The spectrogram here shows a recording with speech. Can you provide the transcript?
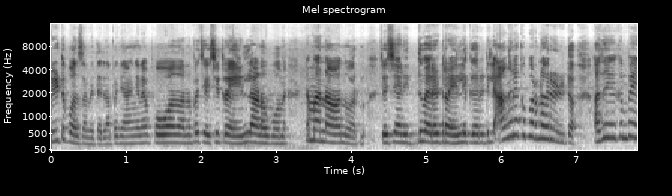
വീട്ടിൽ പോകുന്ന സമയത്തായിരുന്നു. അപ്പം ഞാൻ ഇങ്ങനെ പോകാന്ന് പറഞ്ഞപ്പോൾ ചേച്ചി ട്രെയിനിലാണോ പോകുന്നത് ഞാൻ പറഞ്ഞു ആന്ന് പറഞ്ഞു. ചേച്ചി ഞാൻ ഇതുവരെ ട്രെയിനിൽ കയറിയിട്ടില്ല അങ്ങനെയൊക്കെ പറഞ്ഞവരുണ്ട് കേട്ടോ. അത് കേൾക്കുമ്പോൾ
